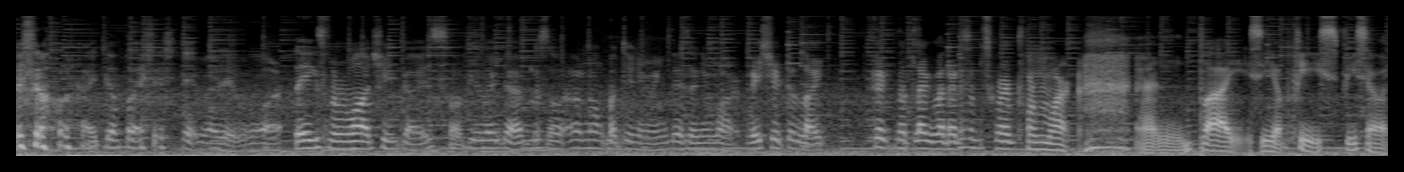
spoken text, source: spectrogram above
I play this anymore. Thanks for watching guys. Hope you like the episode. I'm not continuing this anymore. Make sure to like, click that like button, subscribe for more. And bye. See ya. Peace. Peace out.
